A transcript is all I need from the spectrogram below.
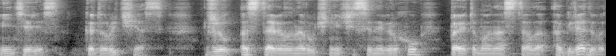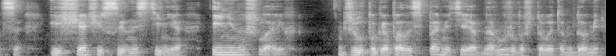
Интересно, который час? Джилл оставила наручные часы наверху, поэтому она стала оглядываться, ища часы на стене, и не нашла их. Джилл покопалась в памяти и обнаружила, что в этом доме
